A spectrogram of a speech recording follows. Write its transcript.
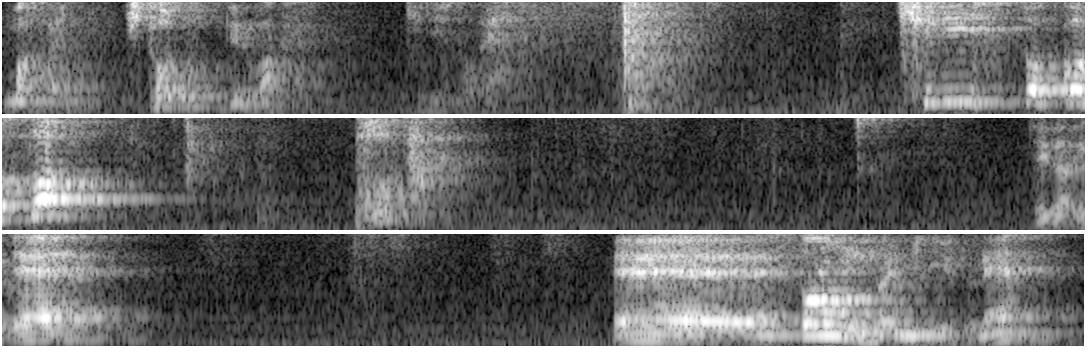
まさに一つっていうのはキリストです。キリストこそポータというわけで、えー、ストロングの意味で言うとね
